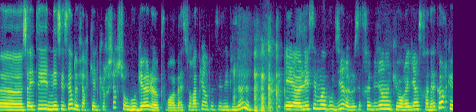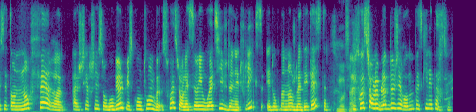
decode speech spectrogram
euh, ça a été nécessaire de faire quelques recherches sur Google pour euh, bah, se rappeler un peu de ces épisodes. et euh, laissez-moi vous dire, et je sais très bien qu'Aurélien sera d'accord, que c'est un enfer à chercher sur Google puisqu'on tombe soit sur la série What If de Netflix, et donc maintenant je la déteste, soit sur le blog de Jérôme parce qu'il est partout.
